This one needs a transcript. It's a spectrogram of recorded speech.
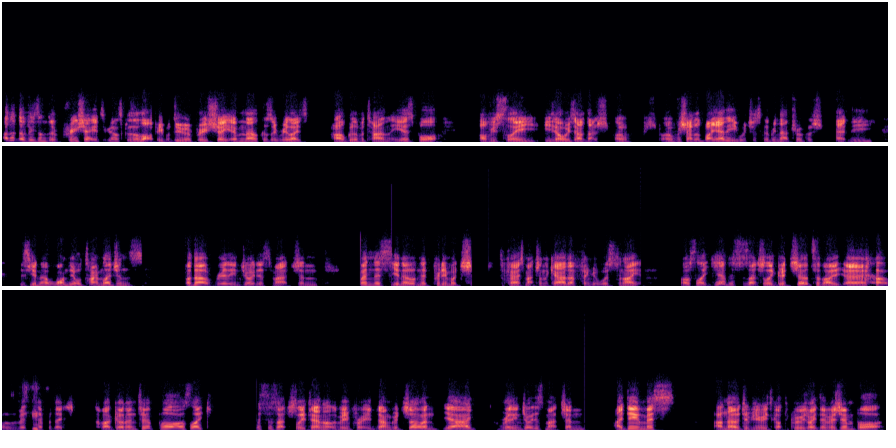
I, don't know if he's underappreciated to be honest, because a lot of people do appreciate him now because they realize how good of a talent he is. But obviously, he's always had that sh- overshadowed by Eddie, which is going to be natural because Eddie is, you know, one of the old time legends. But no, I've really enjoyed this match, and when this, you know, pretty much the first match on the card, I think it was tonight. I was like, yeah, this is actually a good show tonight. Uh, I was a bit trepidation about going into it, but I was like, this is actually turned out to be a pretty damn good show. And yeah, I really enjoyed this match, and I do miss I know WWE's got the cruiserweight division, but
